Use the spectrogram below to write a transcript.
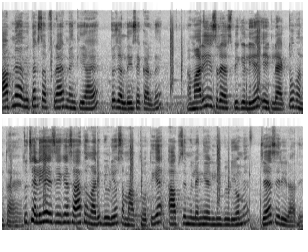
आपने अभी तक सब्सक्राइब नहीं किया है तो जल्दी से कर दें। हमारी इस रेसिपी के लिए एक लाइक तो बनता है। तो चलिए इसी के साथ हमारी वीडियो समाप्त होती है। आपसे मिलेंगे अगली वीडियो में। जय श्री राधे।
